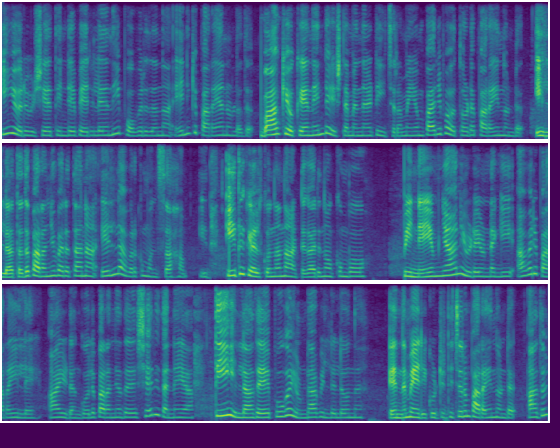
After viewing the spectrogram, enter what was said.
ഈ ഒരു വിഷയത്തിന്റെ പേരിൽ നീ പോവരുതെന്ന എനിക്ക് പറയാനുള്ളത്. ബാക്കിയൊക്കെ നിന്റെ ഇഷ്ടമെന്ന് ടീച്ചറമ്മയും പരിഭവത്തോടെ പറയുന്നുണ്ട്. ഇല്ലാത്തത് പറഞ്ഞു വരുത്താനാ എല്ലാവർക്കും ഉത്സാഹം. ഇത് കേൾക്കുന്ന നാട്ടുകാർ നോക്കുമ്പോൾ പിന്നെയും ഞാൻ ഇവിടെ ഉണ്ടെങ്കിൽ അവർ പറയില്ലേ? ആ ഇടങ്കോൽ പറഞ്ഞത് ശരി തന്നെയാ. തീ ഇല്ലാതെ പുകയുണ്ടാവില്ലല്ലോ എന്ന് എന്ന് മേരിക്കുട്ടി ടീച്ചറും പറയുന്നുണ്ട്. അതും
